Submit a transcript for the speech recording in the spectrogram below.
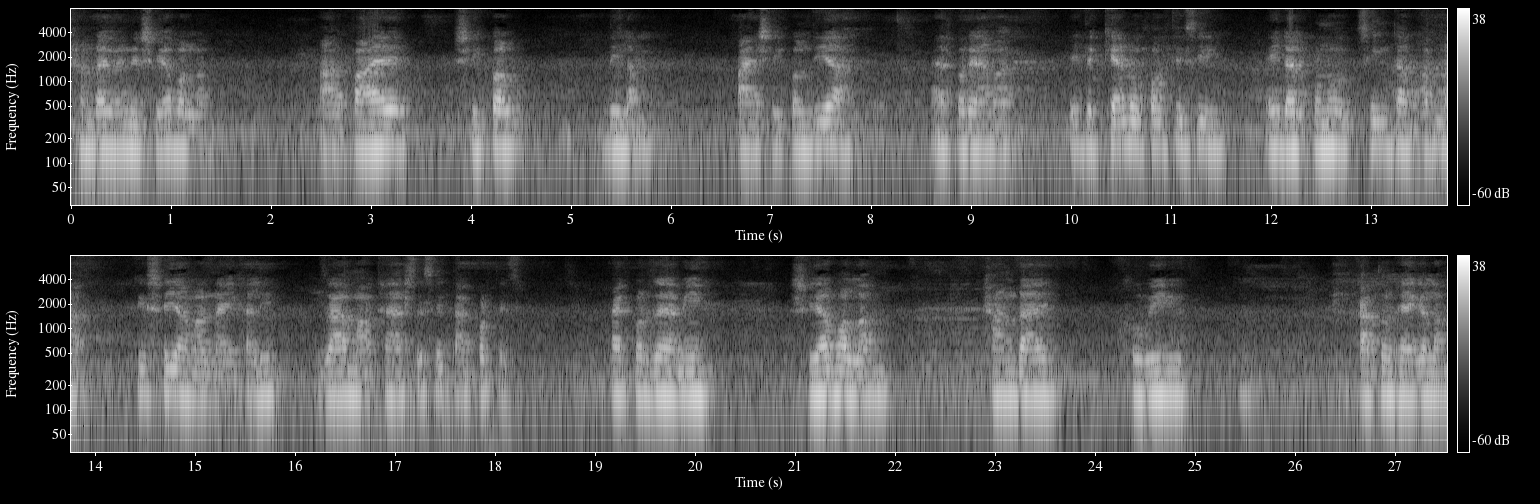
ঠান্ডায় ওখানে শুয়ে পড়লাম আর পায়ে শিকল দিলাম। পায়ে শিকল দিয়া এরপরে আমার এই যে কেন করতেছি এইটার কোনো চিন্তা, ভাবনা কিছুই আমার নাই, খালি যা মাথায় আসতেছে তা করতেছি। এক পর্যায়ে আমি শুয়ে পড়লাম, ঠান্ডায় খুবই কাতর হয়ে গেলাম।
